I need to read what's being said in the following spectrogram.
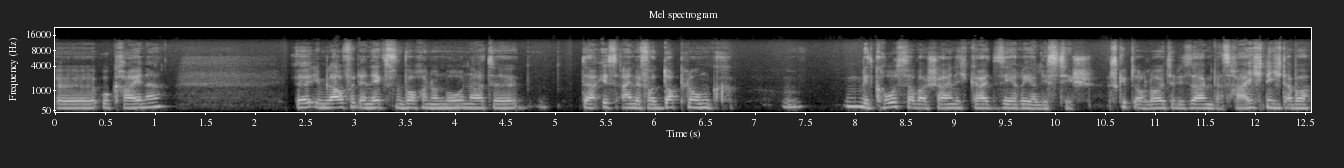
äh, Ukraine äh, im Laufe der nächsten Wochen und Monate. Da ist eine Verdopplung mit großer Wahrscheinlichkeit sehr realistisch. Es gibt auch Leute, die sagen, das reicht nicht, aber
